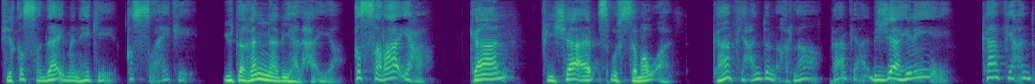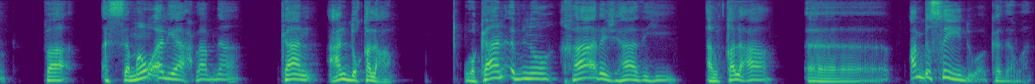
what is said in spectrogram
في قصة دائما هيك قصة هيك يتغنى بها الحقيقة. قصة رائعة. كان في شاعر اسمه السموأل. كان في عندهم أخلاق كان في بالجاهلية كان في عندهم. فالسموأل يا أحبابنا كان عنده قلعة. وكان ابنه خارج هذه القلعة آه عم بصيد وكذا وهذا.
